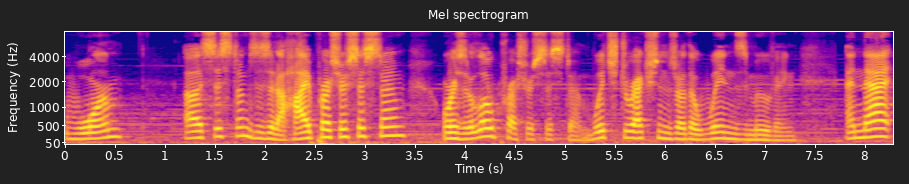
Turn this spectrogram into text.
warm uh, systems? Is it a high pressure system? Or is it a low pressure system? Which directions are the winds moving? And that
